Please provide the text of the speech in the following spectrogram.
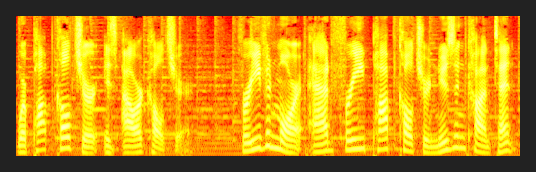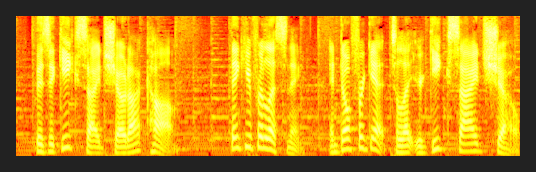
where pop culture is our culture. For even more ad free pop culture news and content, visit geeksideshow.com. Thank you for listening, and don't forget to let your geek side show.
